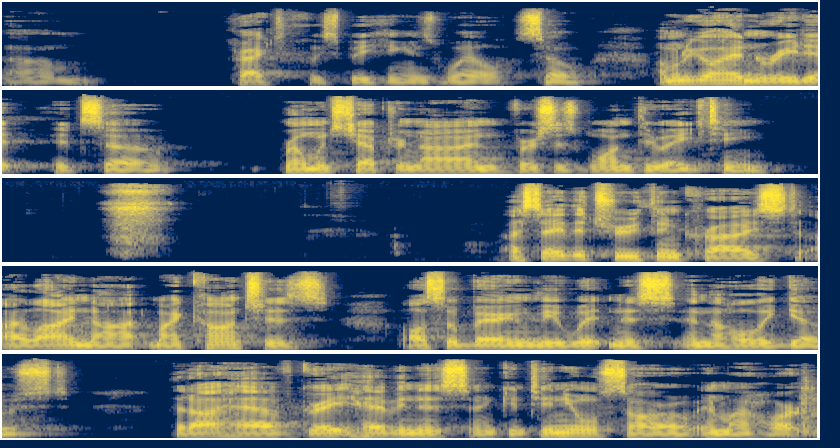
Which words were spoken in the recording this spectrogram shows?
um, practically speaking as well. So I'm going to go ahead and read it. It's uh, Romans chapter 9, verses 1 through 18. I say the truth in Christ, I lie not, my conscience also bearing me witness in the Holy Ghost, that I have great heaviness and continual sorrow in my heart.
